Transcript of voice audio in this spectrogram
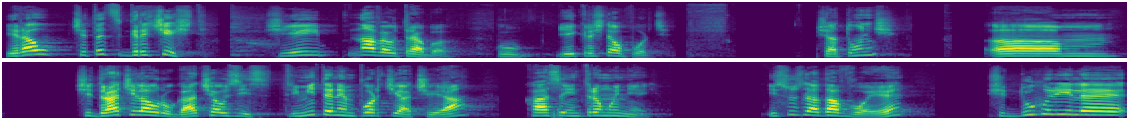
erau cetăți grecești și ei nu aveau treabă cu... ei creșteau porci. Și atunci um, și dracii l-au rugat și au zis, trimite-ne în porcii aceia ca să intrăm în ei. Iisus le-a dat voie și duhurile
